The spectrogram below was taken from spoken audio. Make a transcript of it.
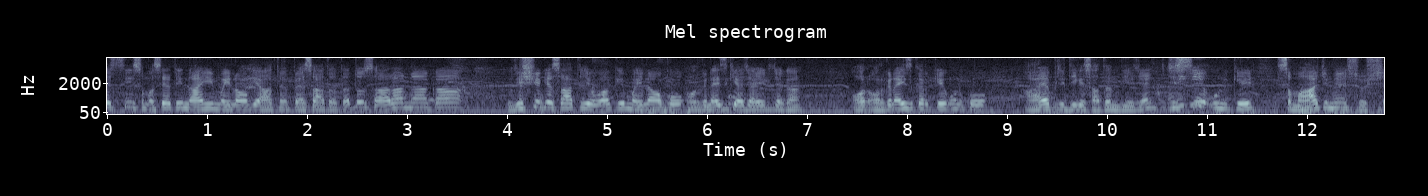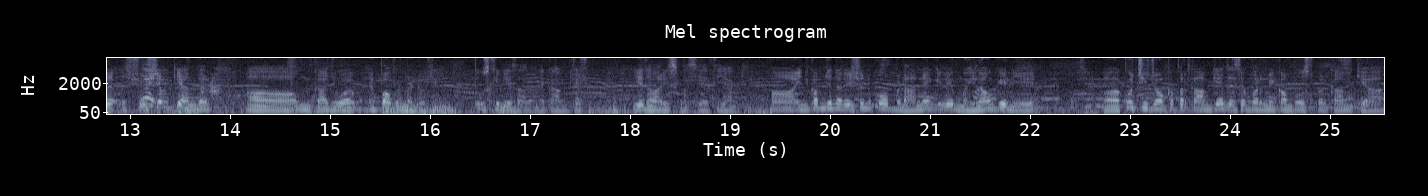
ऐसी समस्या थी, ना ही महिलाओं के हाथ में पैसा आता था। तो सारा ना का उद्देश्य के साथ ये हुआ कि महिलाओं को ऑर्गेनाइज़ किया जाए एक जगह। और ऑर्गेनाइज़ करके उनको आय वृद्धि के साधन दिए जाएँ जिससे उनके समाज में सोशल सोशल के अंदर आ, उनका जो है एम्पावरमेंट हो जाए। तो उसके लिए सारा ने काम किया शुरू किया ये तो हमारी समस्या थी यहाँ की। इनकम जनरेशन को बढ़ाने के लिए महिलाओं के लिए आ, कुछ चीज़ों का पर काम किया जैसे वर्मी कंपोस्ट पर काम किया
